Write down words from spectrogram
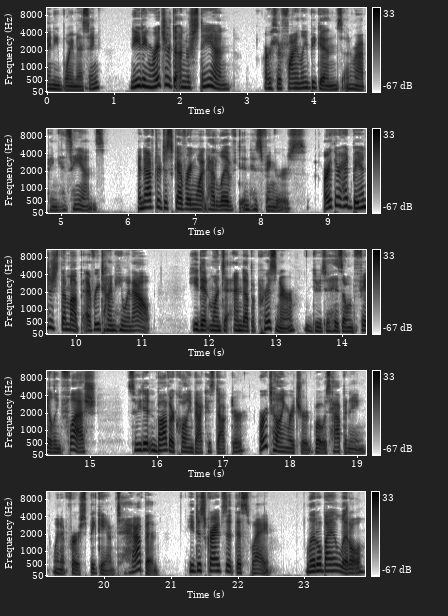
any boy missing. Needing Richard to understand, Arthur finally begins unwrapping his hands. And after discovering what had lived in his fingers, Arthur had bandaged them up every time he went out. He didn't want to end up a prisoner due to his own failing flesh, so he didn't bother calling back his doctor or telling Richard what was happening when it first began to happen. He describes it this way Little by little,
